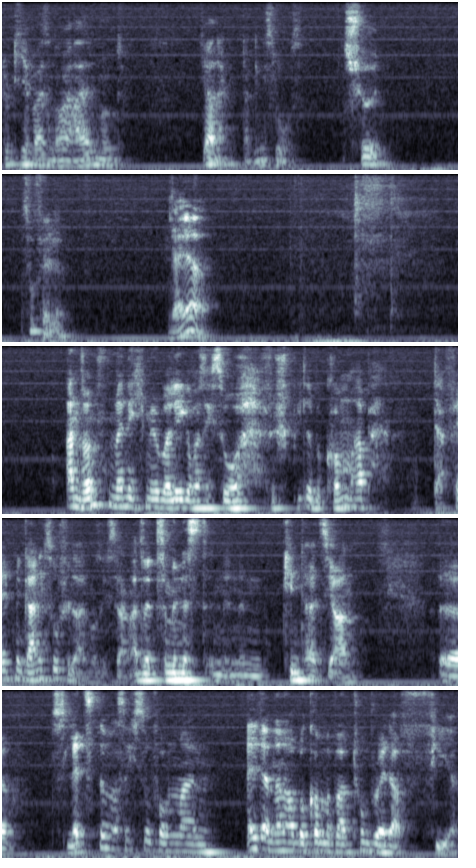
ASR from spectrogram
glücklicherweise noch erhalten und ja, dann, dann ging es los. Schön. Zufälle. Ja, ja. Ansonsten, wenn ich mir überlege, was ich so für Spiele bekommen habe, da fällt mir gar nicht so viel ein, muss ich sagen. Also zumindest in, in den Kindheitsjahren. Äh, das letzte, was ich so von meinen Eltern dann auch bekommen habe, war Tomb Raider 4.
